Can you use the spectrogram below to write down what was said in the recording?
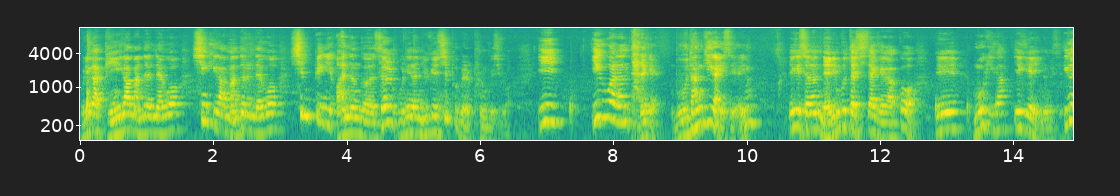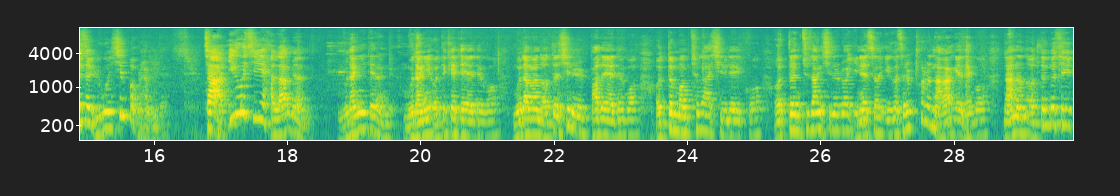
우리가 빙의가 만들어내고 신기가 만들어내고 신병이 왔는 것을 우리는 유견신법을 푸는 것이고 이 이거와는 다르게 무당기가 있어요. 여기서는 내림부터 시작해 갖고 이 무기가 여기에 있는 것이 이것을 유견신법을 하는데 자 이것이 하려면 무당이 되는 무당이 어떻게 돼야 되고 무당은 어떤 신을 받아야 되고 어떤 멈추가 실려 있고 어떤 주장신으로 인해서 이것을 풀어나가게 되고 나는 어떤 것이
